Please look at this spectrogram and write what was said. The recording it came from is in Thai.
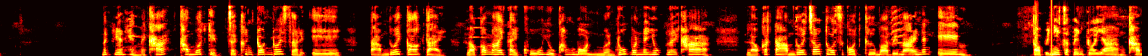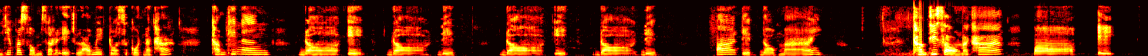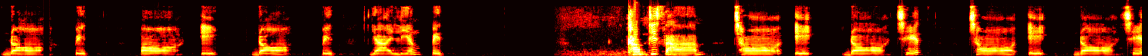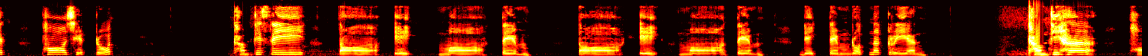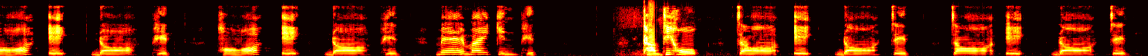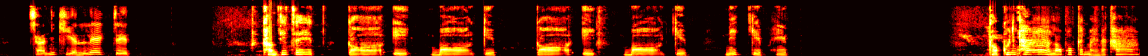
นักเรียนเห็นไหมคะคำว่าเก็บจะขึ้นต้นด้วยสระเอ ตามด้วยกอไก่ แล้วก็ไม้ไต่คูอยู่ข้างบนเหมือนรูปวรรณยุกต์เลยค่ะ แล้วก็ตามด้วยเจ้าตัวสะกดคือบอใบไม้นั่นเอง ต่อไปนี้จะเป็นตัวอย่างคำที่ผสมสระเอแล้วมีตัวสะกดนะคะคำที่หนึ่งดอเอดอเด็ดดอเอดอเด็ด ป้าเด็ดดอกไม้ คำที่สองนะคะ ปอเอกดอป็ดปอเอกดอป็ดยายเลี้ยงเป็ด คำที่สามชอเอกดอ เช็ด ชอเอกดอ เช็ด พ่อเช็ดรถ คำที่สี่ตอเอกมอ เต็ม ตอเอกมอเต็ม เด็กเต็มรถนักเรียน คำที่ห้าผอเอกดอเผ็ดผอเอกดอเผ็ด แม่ไม่กินเผ็ด คำที่หกจอเอกดอเจ็ดจอเอกดอเจ็ด ฉันเขียนเลขเจ็ด คำที่เจ็ด กอ อิ บอ เก็บ กอ อิ บอ เก็บ นิดเก็บเห็ด ขอบคุณค่ะ แล้วพบกันใหม่นะคะ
